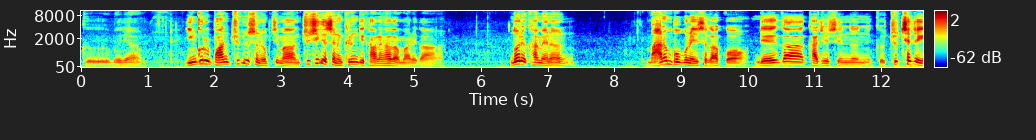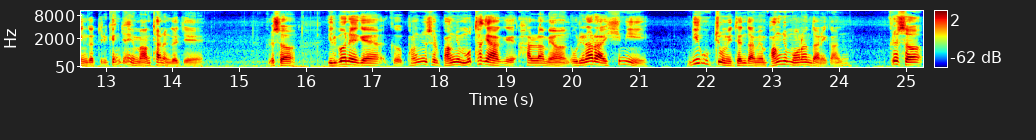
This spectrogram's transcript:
그 뭐냐 인구를 반 죽일 수는 없지만 주식에서는 그런 게 가능하단 말이다. 노력하면은 많은 부분에 있어 갖고 내가 가질 수 있는 그 주체적인 것들이 굉장히 많다는 거지. 그래서 일본에게 그 방류수를 방류 못하게 하게 하려면 우리나라의 힘이 미국쯤이 된다면 방류 못 한다니까. 그래서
